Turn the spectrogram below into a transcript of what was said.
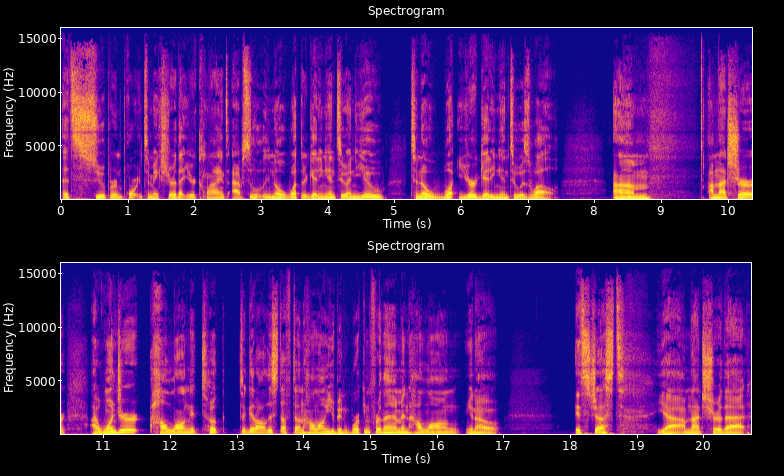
it's super important to make sure that your clients absolutely know what they're getting into and you to know what you're getting into as well. Um, I'm not sure. I wonder how long it took to get all this stuff done, how long you've been working for them, and how long, you know, it's just, yeah, I'm not sure that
